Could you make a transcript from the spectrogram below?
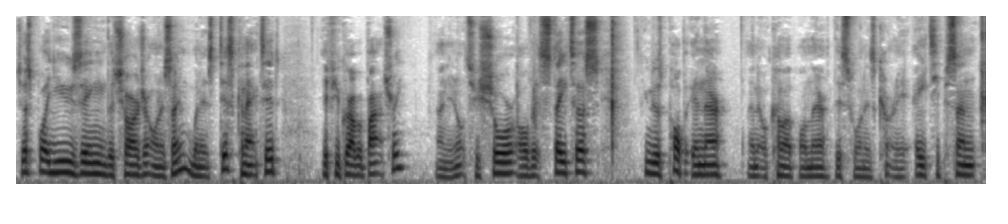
just by using the charger on its own when it's disconnected. If you grab a battery and you're not too sure of its status, you can just pop it in there and it'll come up on there. This one is currently 80%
